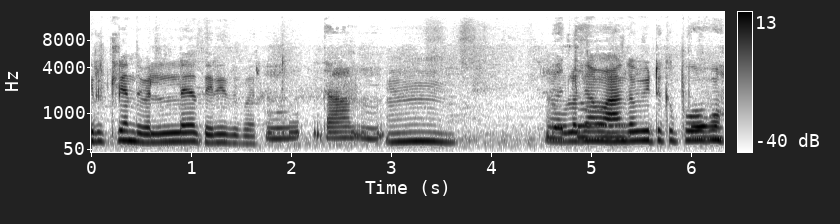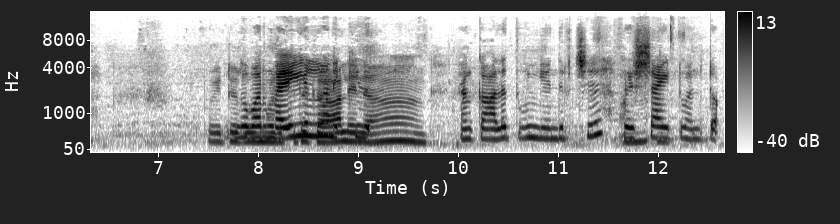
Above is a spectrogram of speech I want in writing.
இருட்டுலேயும் அந்த வெள்ளையா தெரியுது பாரு. ம், தான், ம். ம் அவ்வளோதான் வாங்க வீட்டுக்கு போவோம். போயிட்டு காலையில். நாங்கள் காலை தூங்கி எழுந்திரிச்சு ஃப்ரெஷ் ஆயிட்டு வந்துட்டோம்.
